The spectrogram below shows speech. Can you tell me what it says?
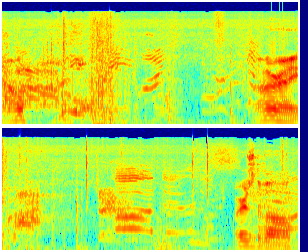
Ow. Alright. Where's the ball?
